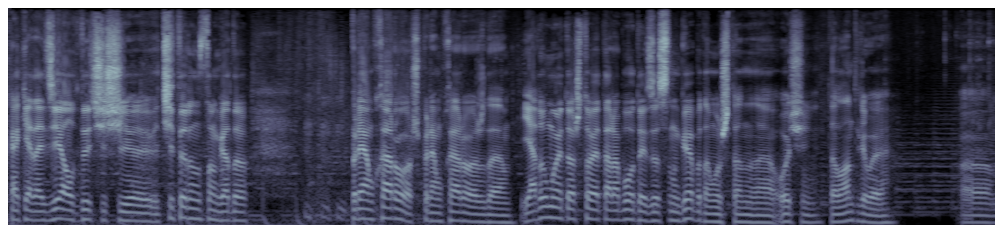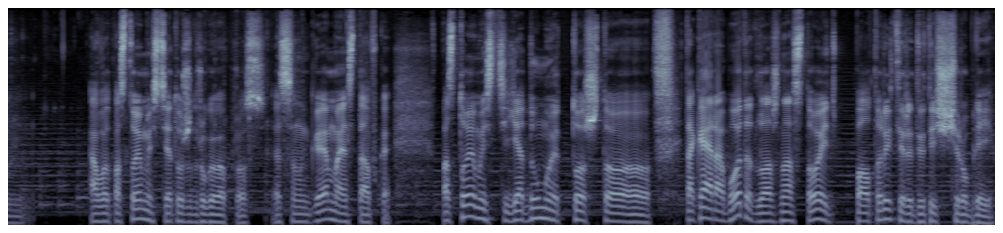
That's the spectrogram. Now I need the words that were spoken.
Как я это делал в 2014 году. Прям хорош, прям хорош, да. Я думаю, то, что это работа из СНГ, потому что она очень талантливая. Эм, А вот по стоимости это уже другой вопрос. СНГ моя ставка. По стоимости я думаю то, что такая работа должна стоить полторы-две тысячи рублей.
